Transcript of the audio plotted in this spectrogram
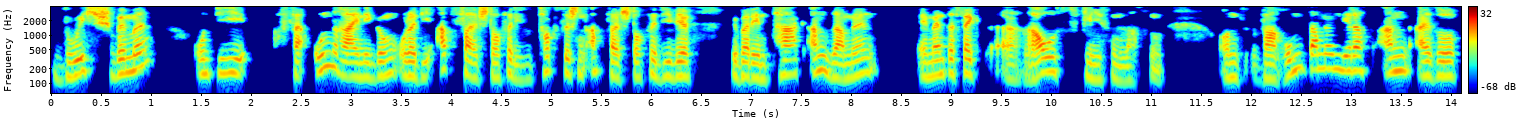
durchschwimmen und die Verunreinigung oder die Abfallstoffe, diese toxischen Abfallstoffe, die wir über den Tag ansammeln, im Endeffekt äh, rausfließen lassen. Und warum sammeln wir das an? Also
